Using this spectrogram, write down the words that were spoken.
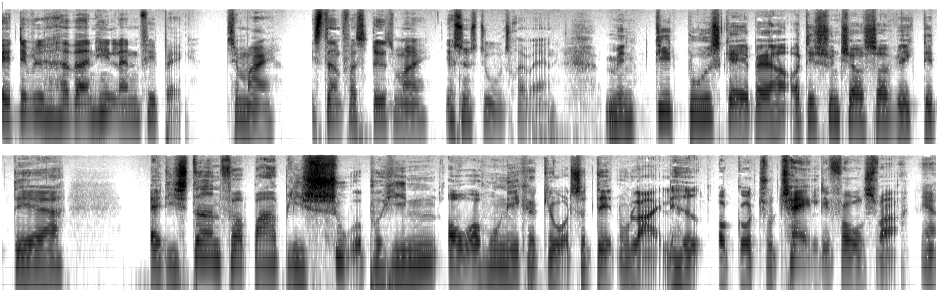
Øh, det ville have været en helt anden feedback til mig i stedet for at skrive til mig, jeg synes, du er utroværende. Men dit budskab er, og det synes jeg jo så er vigtigt, det er, at i stedet for bare at blive sur på hende over, at hun ikke har gjort sig den ulejlighed og gå totalt i forsvar, ja.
